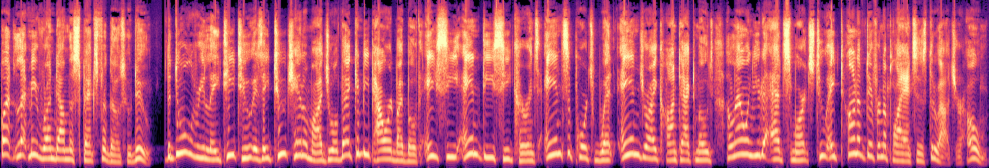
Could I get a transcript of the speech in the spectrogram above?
but let me run down the specs for those who do. The Dual Relay T2 is a two channel module that can be powered by both AC and DC currents and supports wet and dry contact modes, allowing you to add smarts to a ton of different appliances throughout your home.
